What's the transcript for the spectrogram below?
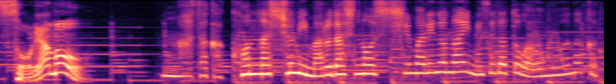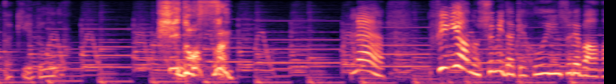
そりゃもう。まさかこんな趣味丸出しの締まりのない店だとは思わなかったけど。ねひどっす。えフィギュアの趣味だけ封印すれば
